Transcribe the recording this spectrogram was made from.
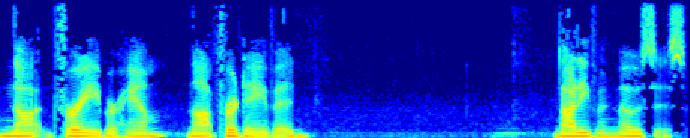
not for Abraham, not for David, not even Moses.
